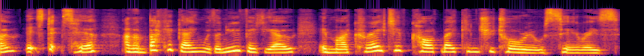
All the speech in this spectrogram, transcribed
Hello, it's Dips here, and I'm back again with a new video in my creative card making tutorials series.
